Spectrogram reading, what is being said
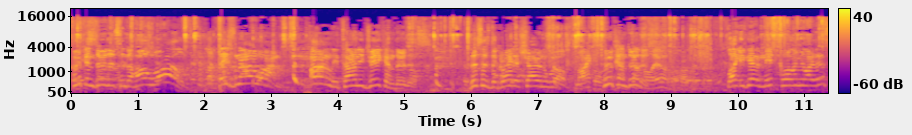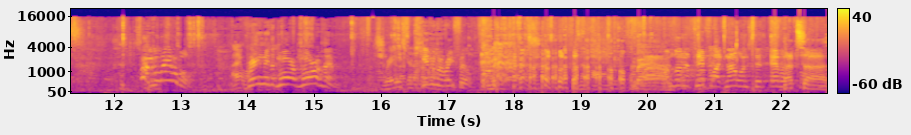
who can do this in the whole world? There's no one. Only Tony G can do this. This is the greatest show in the world, Mike. Who can do this? Like you get a nit calling me like this? It's unbelievable. Bring me the more, more of them. Raise. Give him a refill. Man. I'm gonna tip like no one's tipped ever. That's uh,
